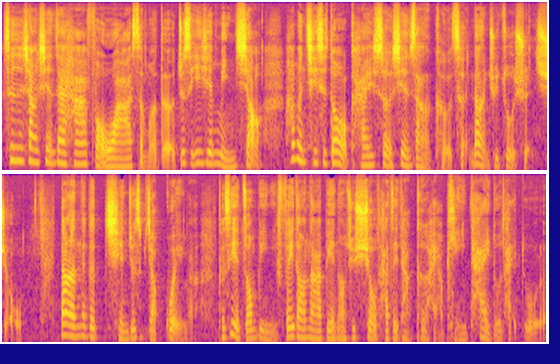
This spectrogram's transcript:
甚至像现在哈佛啊什么的，就是一些名校，他们其实都有开设线上的课程，让你去做选修。当然，那个钱就是比较贵嘛，可是也总比你飞到那边然后去修他这堂课还要便宜太多太多了。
